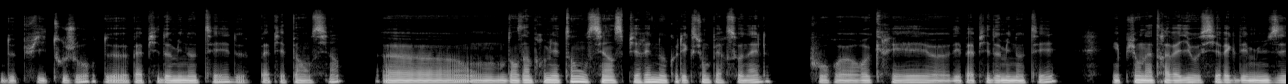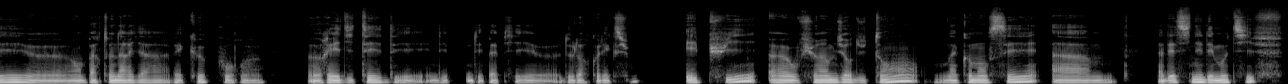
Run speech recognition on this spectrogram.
depuis toujours de papier dominoté, de papier peint ancien. Euh, dans un premier temps, on s'est inspiré de nos collections personnelles pour euh, recréer euh, des papiers dominotés. Et puis on a travaillé aussi avec des musées en partenariat avec eux pour rééditer des, des, des, papiers de leur collection. Et puis, au fur et à mesure du temps, on a commencé à, à dessiner des motifs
